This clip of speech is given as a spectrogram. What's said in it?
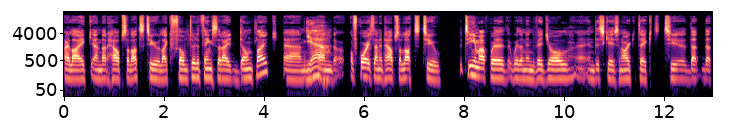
I like, and that helps a lot to like filter the things that I don't like. And yeah, and uh, of course, then it helps a lot to to team up with with an individual, uh, in this case, an architect, to that that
